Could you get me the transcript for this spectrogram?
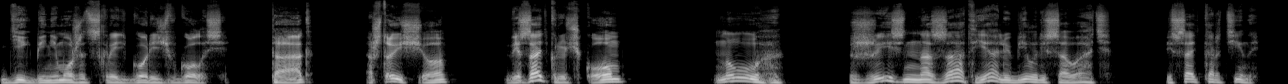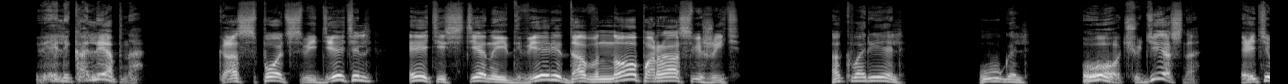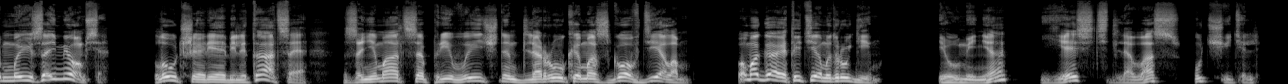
Дигби не может скрыть горечь в голосе. Так, а что еще? Вязать крючком. Ну, жизнь назад я любил рисовать, писать картины. Великолепно! Господь свидетель, эти стены и двери давно пора освежить. Акварель, уголь, «О, чудесно! Этим мы и займемся. Лучшая реабилитация — заниматься привычным для рук и мозгов делом. Помогает и тем, и другим. И у меня есть для вас учитель».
